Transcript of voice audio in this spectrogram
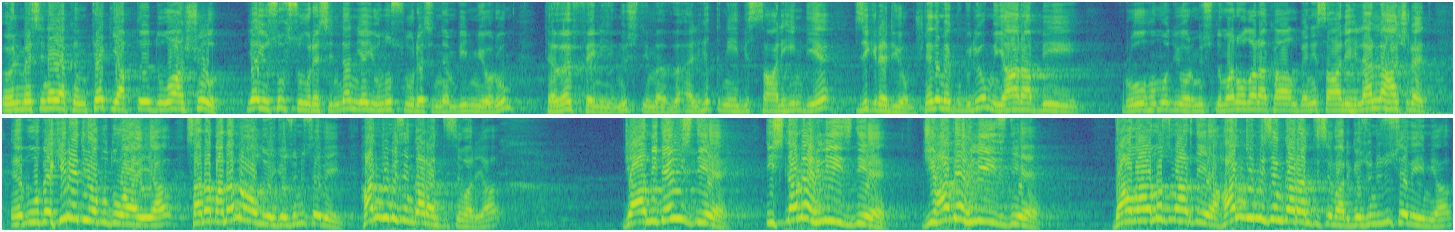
Ölmesine yakın tek yaptığı dua şu. Ya Yusuf suresinden ya Yunus suresinden bilmiyorum. Teveffeni müslime ve elhikni bis salihin diye zikrediyormuş. Ne demek bu biliyor musun? Ya Rabbi ruhumu diyor Müslüman olarak al beni salihlerle haşret. Ebu Bekir ediyor bu duayı ya. Sana bana ne oluyor gözünü seveyim. Hangimizin garantisi var ya? Camideyiz diye, İslam ehliyiz diye, cihad ehliyiz diye. Davamız var diye hangimizin garantisi var gözünüzü seveyim ya.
